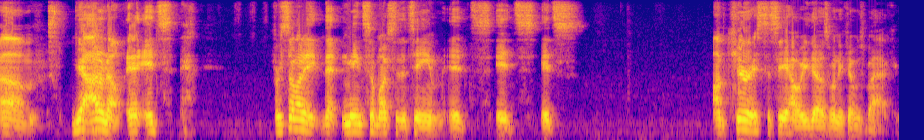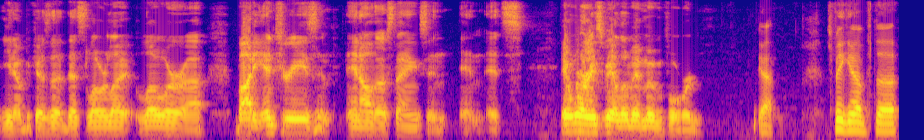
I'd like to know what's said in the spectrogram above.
um yeah i don't know. It, it's for somebody that means so much to the team it's it's it's i'm curious to see how he does when he comes back you know because uh, that's lower lo- lower uh body injuries and and all those things and and it's it worries me a little bit moving forward Speaking of the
